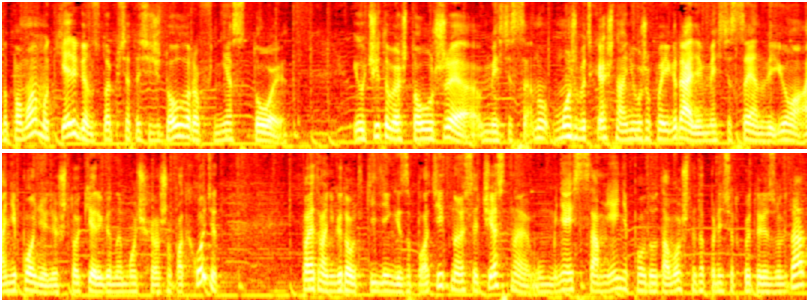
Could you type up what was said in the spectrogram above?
Но, по-моему, Керриган 150 тысяч долларов не стоит. И учитывая, что уже вместе с... Ну, может быть, конечно, они уже поиграли вместе с Envy, и они поняли, что Керриган им очень хорошо подходит, поэтому они готовы такие деньги заплатить, но, если честно, у меня есть сомнения по поводу того, что это принесет какой-то результат.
